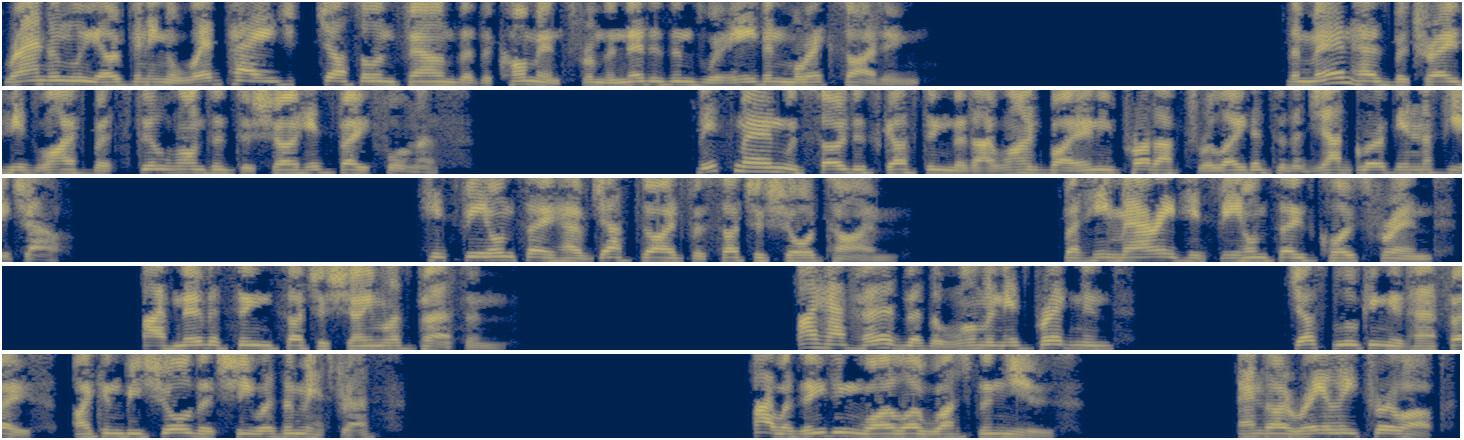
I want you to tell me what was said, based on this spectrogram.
Randomly opening a web page, Jocelyn found that the comments from the netizens were even more exciting. The man has betrayed his wife but still wanted to show his faithfulness. This man was so disgusting that I won't buy any products related to the Judd Group in the future. His fiancée have just died for such a short time. But he married his fiancée's close friend. I've never seen such a shameless person. I have heard that the woman is pregnant. Just looking at her face, I can be sure that she was a mistress. I was eating while I watched the news. And I really threw up.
